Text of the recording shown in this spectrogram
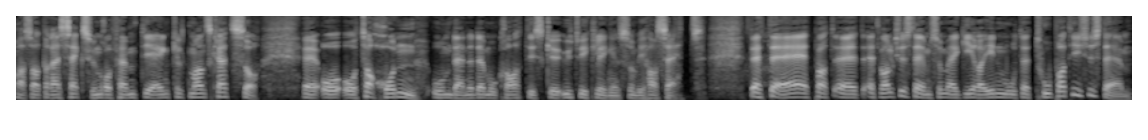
Altså at det er 650 enkeltmannskretser, eh, og, og ta hånd om denne demokratiske utviklingen som vi har sett. Dette er et, et, et valgsystem som er gira inn mot et topartisystem.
